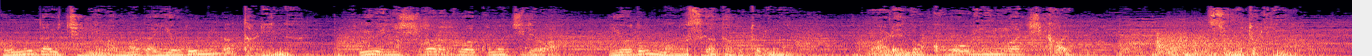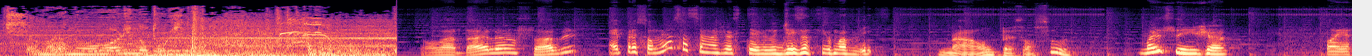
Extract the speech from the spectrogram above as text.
この大地にはまだよどみが足りぬ故にしばらくはこの地ではよどんまの姿をとるが我の降臨は近いその時が貴様らの終わりの時だ Vamos lá, Dylan, sabe? É impressão minha essa cena já esteve no desafio uma vez. Não, impressão sua. Mas sim, já. Olha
